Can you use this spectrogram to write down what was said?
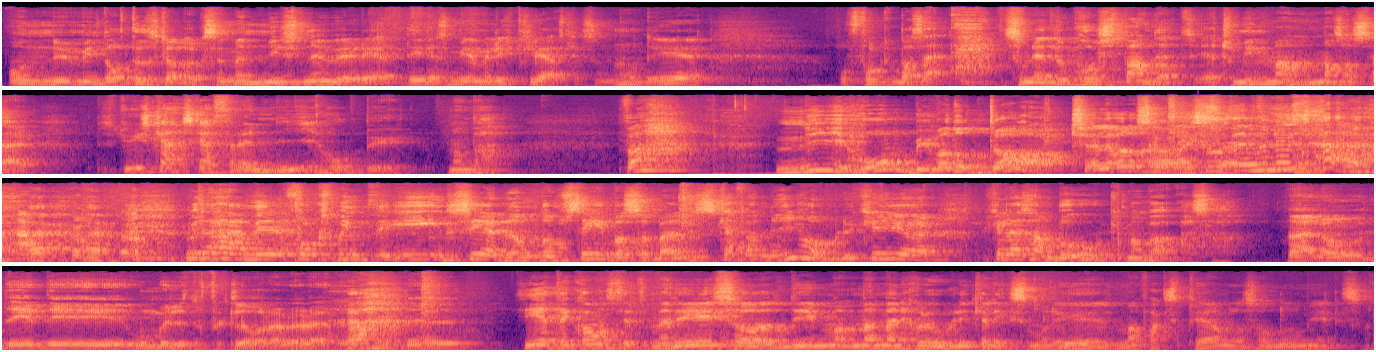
Och nu min dotter såklart också, men just nu är det det. Det är det som gör mig lyckligast. Liksom. Och, det, och folk bara såhär, äh, som när jag drog korsbandet. Jag tror min mamma sa så här, vi ska skaffa en ny hobby. Man bara, va? Ny hobby? Vadå dart? Eller vadå? Ska Ja, liksom, men det, men det här med folk som inte är intresserade, de, de säger bara så här, skaffa en ny hobby. Du kan, göra, du kan läsa en bok. Man bara, alltså. Nej, de, det, det är omöjligt att förklara det där. Ja. Det, Det är jättekonstigt, men det är så, det är, människor är olika liksom. Och det är, man får acceptera dem som de är. Liksom.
